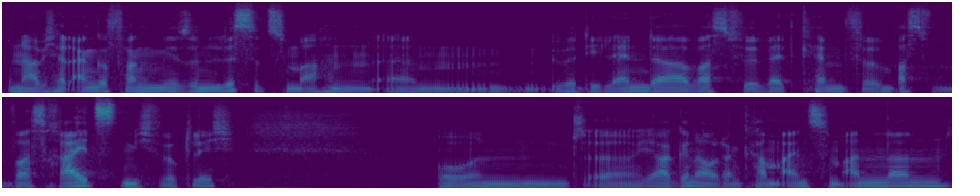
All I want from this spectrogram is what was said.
und da habe ich halt angefangen, mir so eine Liste zu machen ähm, über die Länder, was für Wettkämpfe, was, was reizt mich wirklich. Und äh, ja, genau, dann kam eins zum anderen.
